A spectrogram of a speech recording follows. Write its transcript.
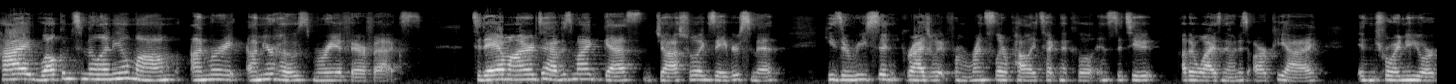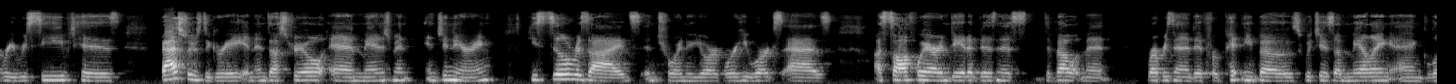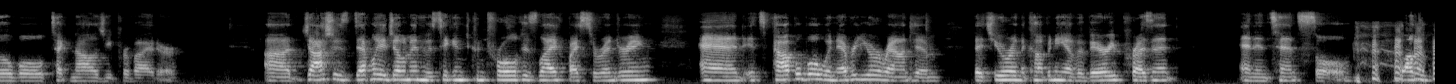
Hi, welcome to Millennial Mom. I'm Marie, I'm your host, Maria Fairfax. Today I'm honored to have as my guest Joshua Xavier Smith. He's a recent graduate from Rensselaer Polytechnical Institute, otherwise known as RPI, in Troy, New York, where he received his bachelor's degree in industrial and management engineering. He still resides in Troy, New York, where he works as a software and data business development representative for Pitney Bowes, which is a mailing and global technology provider. Uh, Josh is definitely a gentleman who has taken control of his life by surrendering, and it's palpable whenever you're around him that you are in the company of a very present and intense soul. Welcome,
